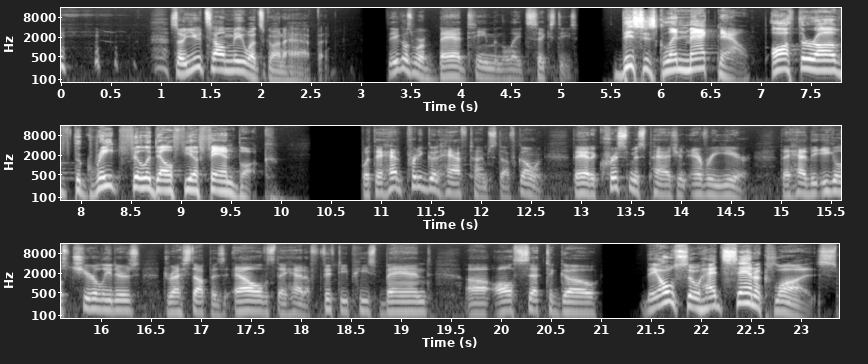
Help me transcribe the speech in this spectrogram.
so you tell me what's going to happen. The Eagles were a bad team in the late 60s. This is Glenn Macnow, author of The Great Philadelphia Fan Book. But they had pretty good halftime stuff going. They had a Christmas pageant every year. They had the Eagles cheerleaders dressed up as elves. They had a 50 piece band uh, all set to go. They also had Santa Claus,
